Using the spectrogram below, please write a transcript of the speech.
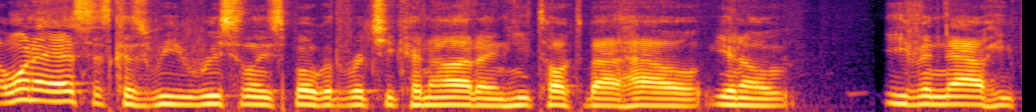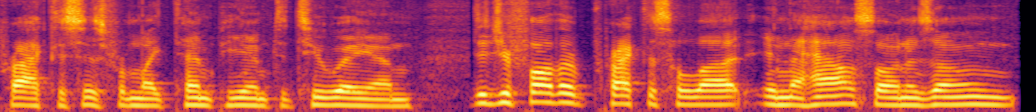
I want to ask this because we recently spoke with Richie Cannata and he talked about how, you know, even now he practices from like 10 p.m. to 2 a.m. Did your father practice a lot in the house on his own?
